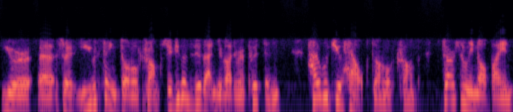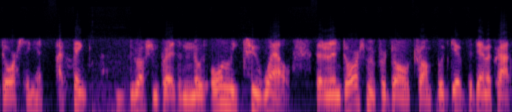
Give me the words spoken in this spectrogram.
you're uh, so you would think Donald Trump. So if you're going to do that and you're Vladimir Putin, how would you help Donald Trump? Certainly not by endorsing it. I think the Russian president knows only too well that an endorsement for Donald Trump would give the Democrats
